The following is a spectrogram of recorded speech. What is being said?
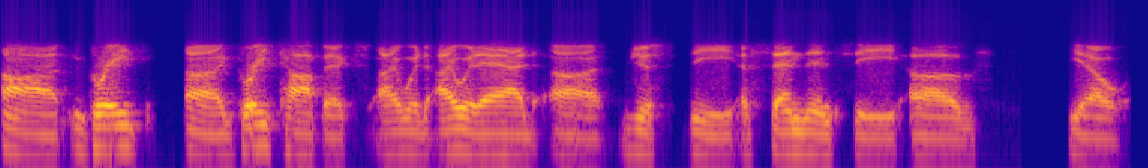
uh, great, uh, great topics. I would I would add uh, just the ascendancy of you know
